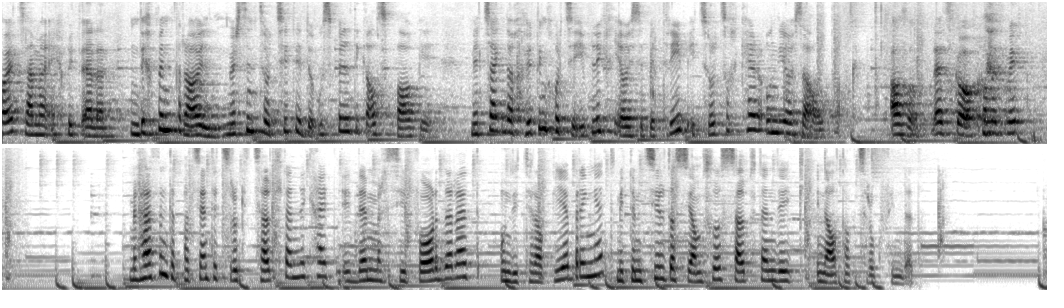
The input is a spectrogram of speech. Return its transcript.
Hallo zusammen, ich bin Ellen. Und ich bin Raul. Wir sind zurzeit in der Ausbildung als VG. Wir zeigen euch heute einen kurzen Einblick in unseren Betrieb, in die Zurzugcare und in unseren Alltag. Also, let's go, kommt mit! Wir helfen den Patienten zurück in die Selbstständigkeit, indem wir sie fordern und in Therapie bringen, mit dem Ziel, dass sie am Schluss selbstständig in den Alltag zurückfinden.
